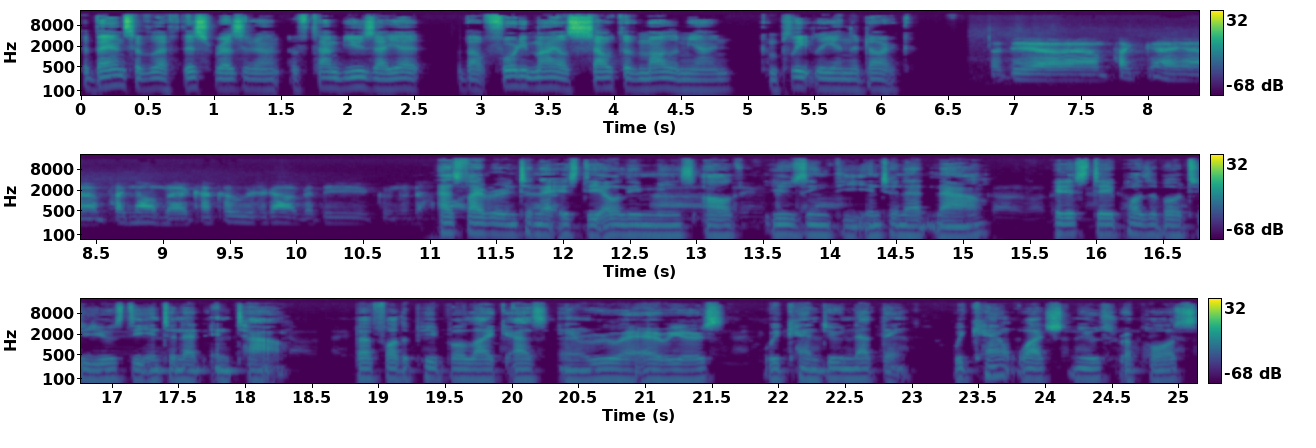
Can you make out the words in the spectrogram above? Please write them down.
The bands have left this resident of Thanbyuzayat, about 40 miles south of Mawlamyine, completely in the dark. As fiber internet is the only means of using the internet now, it is still possible to use the internet in town. But for the people like us in rural areas, we can do nothing. We can't watch news reports,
